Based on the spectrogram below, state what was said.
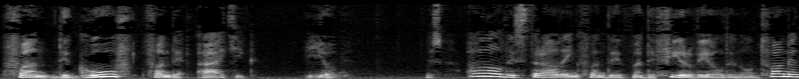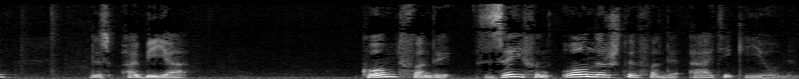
van de goef van de Atik Jomen. Dus al die straling van de, wat de vier werelden ontvangen, dus Abia komt van de zeven onderste van de Atik Jomen.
